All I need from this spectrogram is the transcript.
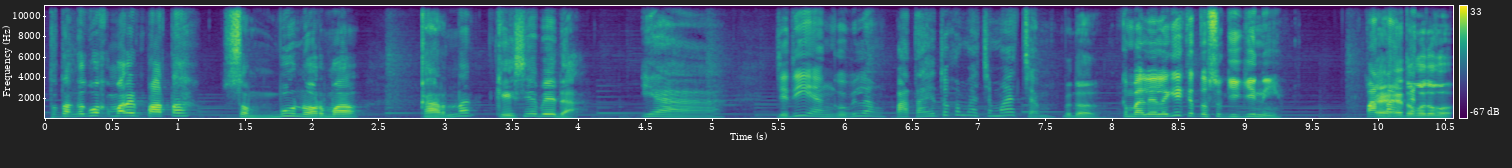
tetangga gua kemarin patah sembuh normal karena case nya beda ya. Jadi yang gue bilang patah itu kan macam-macam. betul Kembali lagi ke tusuk gigi nih. eh, Patah eh tunggu tunggu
